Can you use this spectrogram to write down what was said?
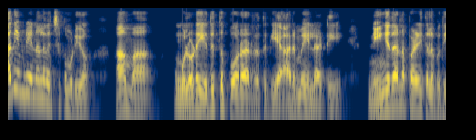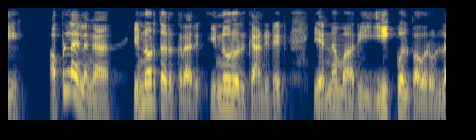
அது எப்படி என்னால் வச்சுக்க முடியும்? ஆமாம் உங்களோட எதிர்த்து போராடுறதுக்கு யாருமே இல்லாட்டி நீங்கள் தானே படைத்தளபதி அப்படிலாம் இல்லைங்க. இன்னொருத்தர் இருக்கிறாரு இன்னொரு ஒரு கேண்டிடேட் என்ன மாதிரி ஈக்குவல் பவர் உள்ள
